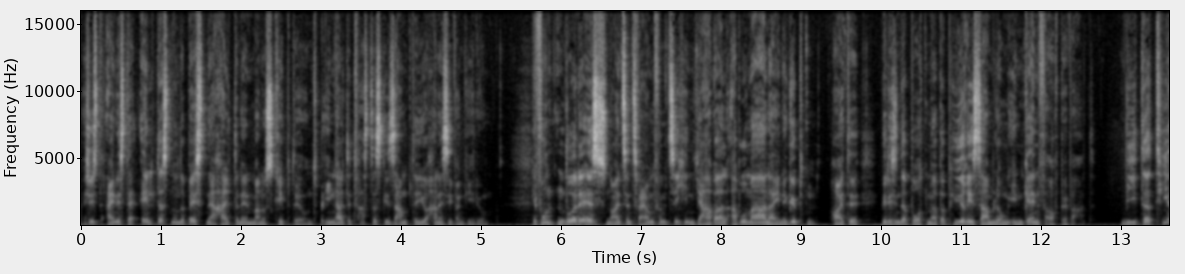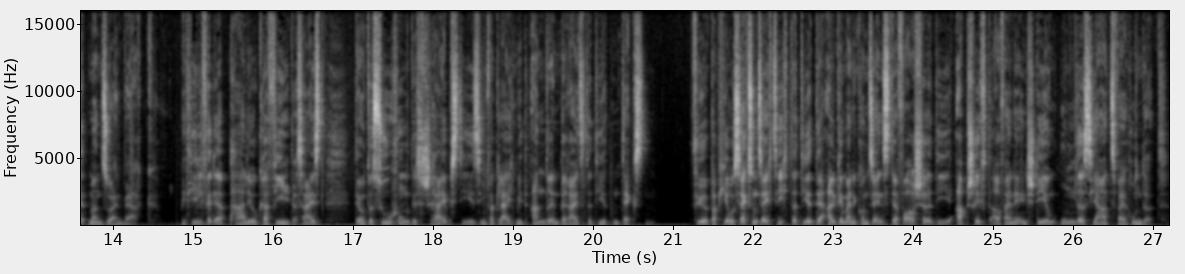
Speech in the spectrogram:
Es ist eines der ältesten und am besten erhaltenen Manuskripte und beinhaltet fast das gesamte Johannesevangelium. Gefunden wurde es 1952 in Jabal Abu Mana in Ägypten. Heute wird es in der Bodmer Papyri-Sammlung in Genf aufbewahrt. Wie datiert man so ein Werk? Mit Hilfe der Paläographie, das heißt der Untersuchung des Schreibstils im Vergleich mit anderen bereits datierten Texten. Für Papyrus 66 datiert der allgemeine Konsens der Forscher die Abschrift auf eine Entstehung um das Jahr 200.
